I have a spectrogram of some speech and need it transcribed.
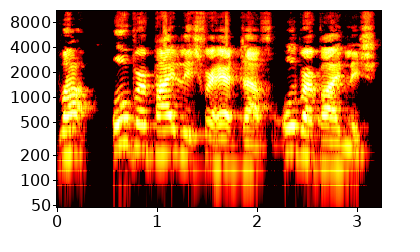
War oberpeinlich für Herrn Taff. Oberpeinlich.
